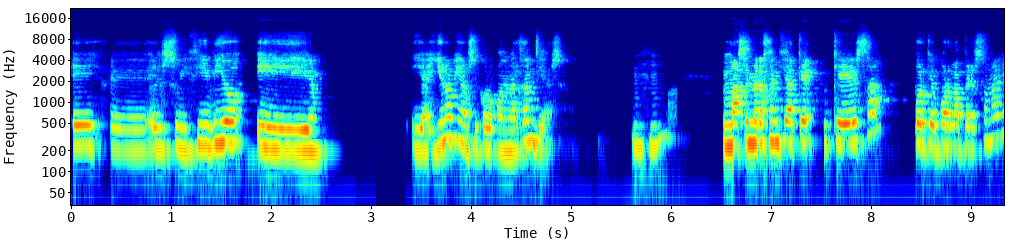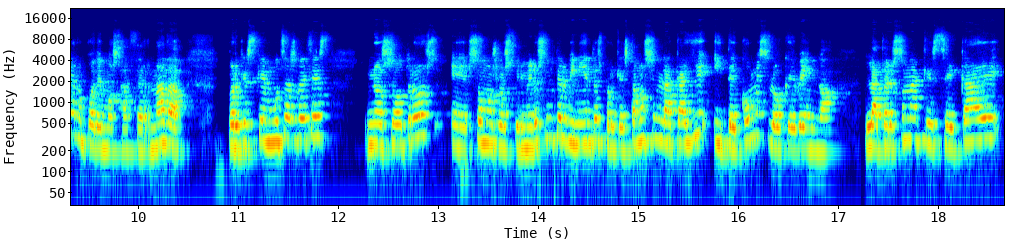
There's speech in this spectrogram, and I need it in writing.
eh, el suicidio y, y, allí no había un psicólogo de emergencias. Más emergencia que, esa, porque por la persona ya no podemos hacer nada. Porque es que muchas veces nosotros eh, somos los primeros intervinientes porque estamos en la calle y te comes lo que venga. La persona que se cae,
